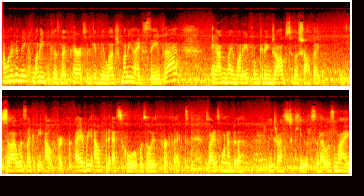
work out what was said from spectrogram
I wanted to make money because my parents would give me lunch money, and I'd save that and my money from getting jobs to go shopping. So I was like the outfit. Every outfit at school was always perfect. So I just wanted to be dressed cute. So that was my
